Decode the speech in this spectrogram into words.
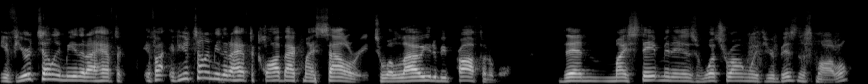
If you're telling me that I have to, if I, if you're telling me that I have to claw back my salary to allow you to be profitable, then my statement is, what's wrong with your business model?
